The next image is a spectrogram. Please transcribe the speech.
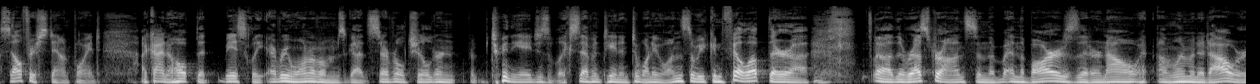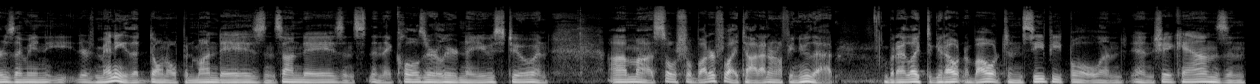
selfish standpoint, I kind of hope that basically every one of them's got several children between the ages of like 17 and 21, so we can fill up their uh, uh, the restaurants and the and the bars that are now unlimited hours. I mean, there's many that don't open Mondays and Sundays, and, and they close earlier than they used to. And I'm a social butterfly, Todd. I don't know if you knew that but I like to get out and about and see people and, and shake hands and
